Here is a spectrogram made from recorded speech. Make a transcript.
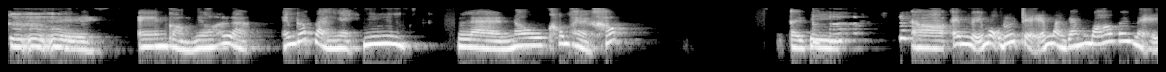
ừ, ừ, ừ. thì em còn nhớ là em rất là ngạc nhiên là nâu không hề khóc tại vì uh, em nghĩ một đứa trẻ mà gắn bó với mẹ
